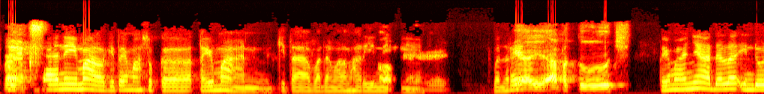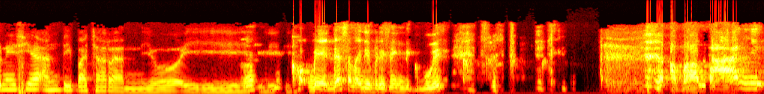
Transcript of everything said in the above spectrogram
next. Kita nih Mal, kita masuk ke tema kita pada malam hari ini. Okay. Bener ya? Iya, apa tuh? Temanya adalah Indonesia anti pacaran. Yoi. Hmm, kok beda sama di briefing di gue? Apa-apaan nih?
